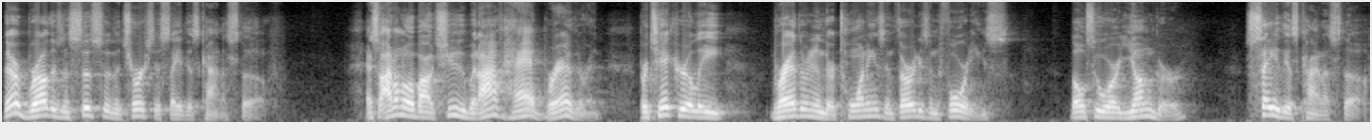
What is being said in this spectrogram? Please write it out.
There are brothers and sisters in the church that say this kind of stuff. And so I don't know about you, but I've had brethren, particularly brethren in their 20s and 30s and 40s, those who are younger, say this kind of stuff.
